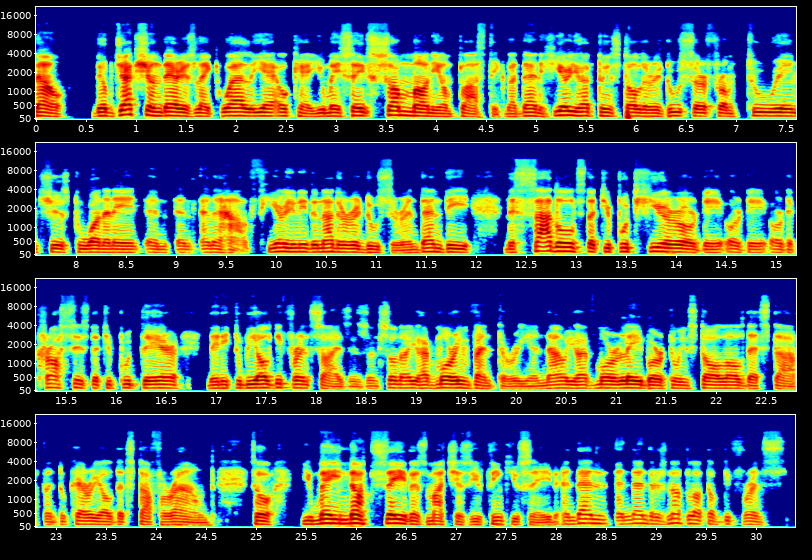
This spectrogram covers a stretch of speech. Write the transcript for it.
Now, the objection there is like, well, yeah, okay, you may save some money on plastic, but then here you have to install the reducer from two inches to one and, eight and, and, and a half. Here you need another reducer, and then the the saddles that you put here or the or the or the crosses that you put there, they need to be all different sizes. And so now you have more inventory, and now you have more labor to install all that stuff and to carry all that stuff around. So you may not save as much as you think you save, and then and then there's not a lot of difference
